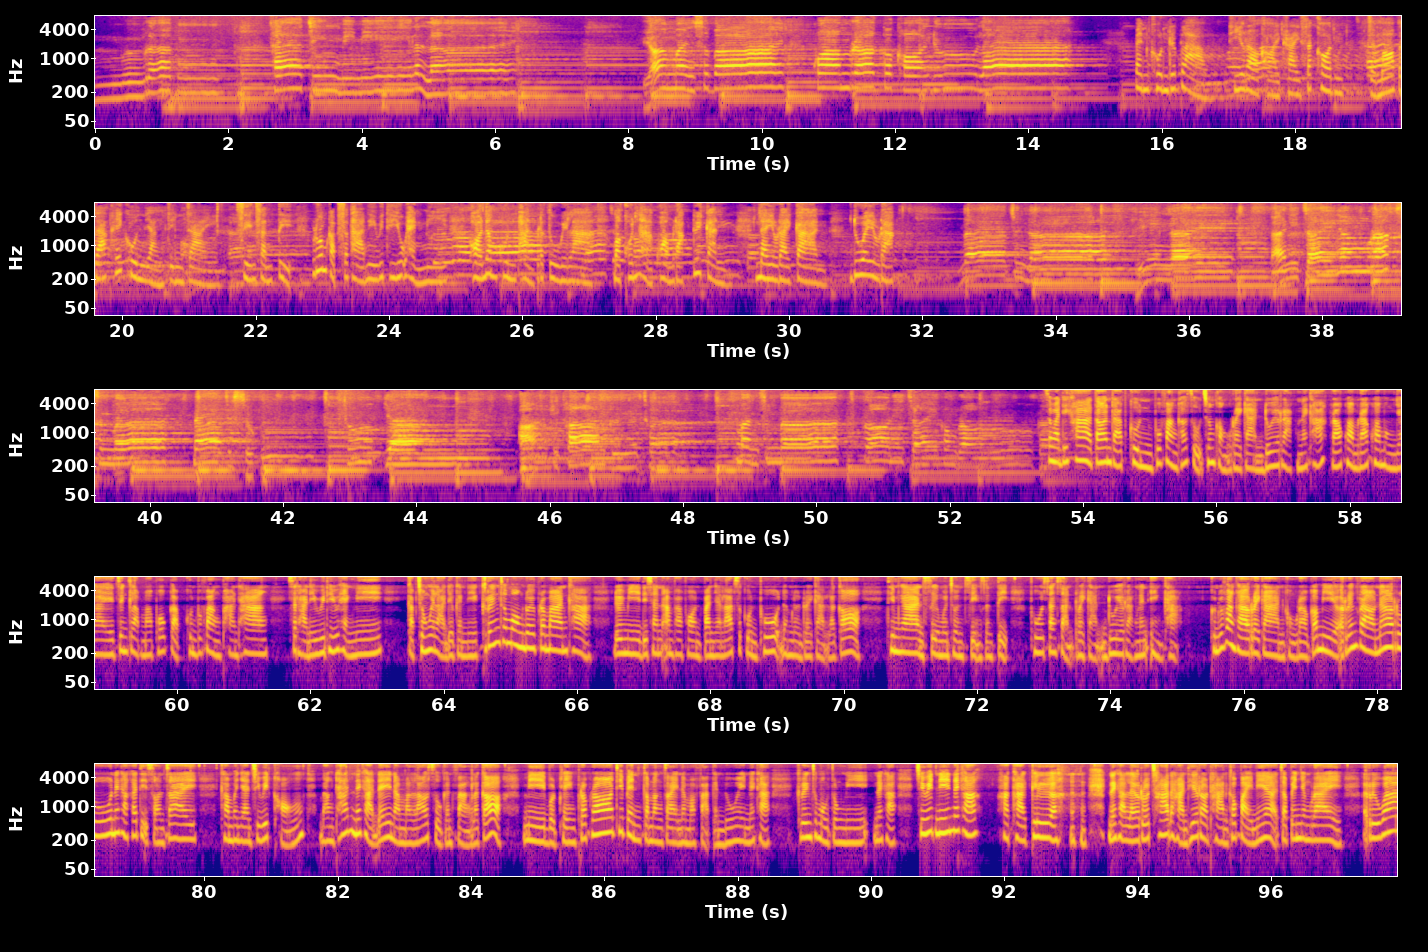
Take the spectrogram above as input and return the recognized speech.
ำว่ารัก แท้จริงไม่มีละลายยามไม่สบาย ความรักก็คอยดูแล เป็นคุณหรือเปล่า ที่รอคอยใครสักคน จะมอบรักให้คุณอย่างจริงใจ เสียงสันติร่วมกับสถานีวิทยุแห่งนี้ ขอนำคุณผ่านประตูเวลามาค้นหาความรักด้วยกัน ในรายการด้วยรักแม้จะนานเพียงไหนแต่ในใจยังรักเสมอ แม้จะสุข สวัสดีค่ะ ต้อนรับคุณผู้ฟังเข้าสู่ช่วงของรายการด้วยรักนะคะ เพราะความรักความห่วงใยจึงกลับมาพบกับคุณผู้ฟังผ่านทาง สถานีวิทยุแห่งนี้ กับช่วงเวลาเดียวกันนี้ ครึ่งชั่วโมงโดยประมาณค่ะ โดยมีดิฉันอัมพาพรปัญญาลาภสกุลผู้ดำเนินรายการ แล้วก็ทีมงานสื่อมวลชนเสียงสันติ ผู้สร้างสรรค์รายการด้วยรักนั่นเองค่ะ คุณผู้ฟังคะรายการของเราก็มีเรื่องราวน่ารู้นะคะคติสอนใจคำพยานชีวิตของบางท่านนะคะได้นำมาเล่าสู่กันฟัง แล้วก็มีบทเพลงเพราะๆที่เป็นกำลังใจนำมาฝากกันด้วยนะคะ ครึ่งชั่วโมงตรงนี้นะคะ ชีวิตนี้นะคะ หากขาดเกลือนะคะแล้วรสชาติอาหารที่เราทานเข้าไปเนี่ยจะเป็นอย่างไร หรือว่า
